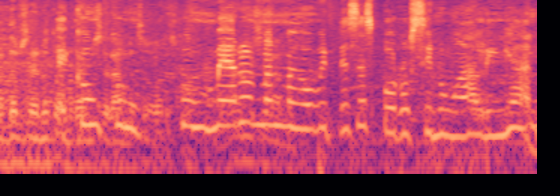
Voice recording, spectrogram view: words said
Madam Senator, Eh kung, kung, kung meron man mga witnesses, puro sinungaling yan.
